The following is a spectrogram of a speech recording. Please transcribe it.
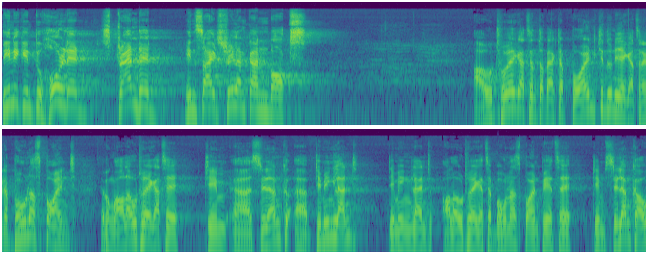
তিনি কিন্তু holded stranded inside Sri Lankan box out হয়ে গেছেন, তবে একটা পয়েন্ট কিন্তু নিয়ে গেছেন, একটা বোনাস পয়েন্ট। এবং অল আউট হয়ে গেছে team Sri Lanka team England. Team England all out হয়ে গেছে, বোনাস পয়েন্ট পেয়েছে টিম শ্রীলঙ্কাও।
